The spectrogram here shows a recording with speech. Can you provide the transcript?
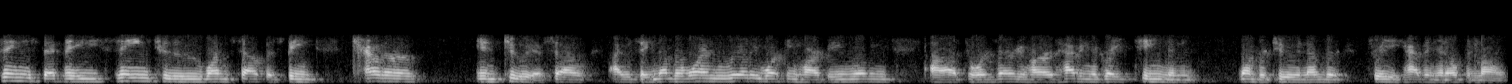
things that may seem to oneself as being counterintuitive. So, I would say number one, really working hard, being willing uh, to work very hard, having a great team, and number two, and number three, having an open mind.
